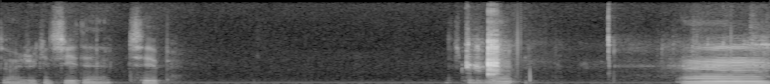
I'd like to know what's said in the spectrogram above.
So as you can see the tip pretty good. Uh,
